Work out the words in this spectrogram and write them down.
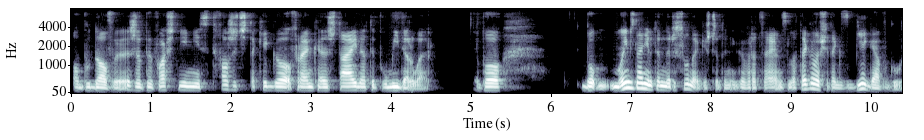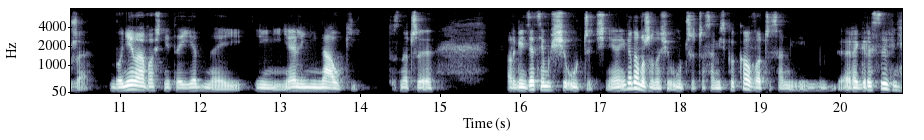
obudowy, żeby właśnie nie stworzyć takiego Frankensteina typu middleware. Bo, bo moim zdaniem ten rysunek, jeszcze do niego wracając, dlatego on się tak zbiega w górze, bo nie ma właśnie tej jednej linii, nie? linii nauki. To znaczy, organizacja musi się uczyć, nie? I wiadomo, że ona się uczy czasami skokowo, czasami regresywnie,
